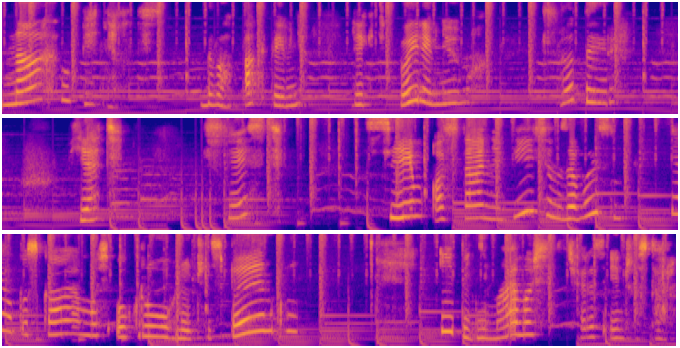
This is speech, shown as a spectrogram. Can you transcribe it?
Нахил піднятись. Два. Активні. Лікті вирівнюємо. Чотири. П'ять. Шість. Сім. Останні вісім. Зависли. І опускаємось, округлюючи спинку. І піднімаємось через іншу сторону.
